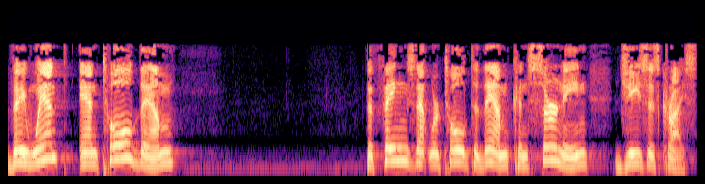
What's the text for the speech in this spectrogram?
They went and told them the things that were told to them concerning Jesus Christ.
